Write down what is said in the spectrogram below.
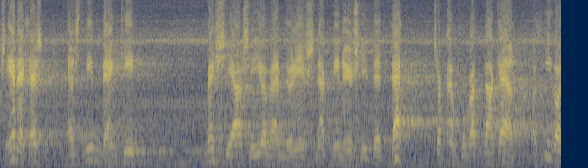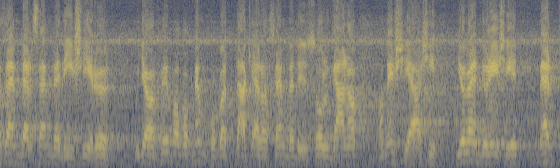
És érdekes, ezt mindenki messiási jövendőlésnek minősítette, csak nem fogadták el az igaz ember szenvedéséről. Ugye a főpapok nem fogadták el a szenvedő szolgának a messiási jövendőlését, mert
